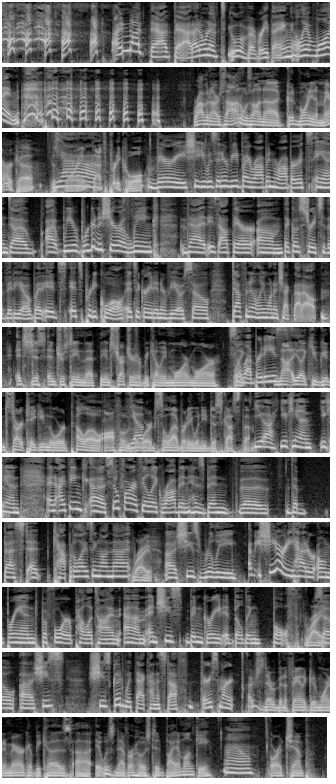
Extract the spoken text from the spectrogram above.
I'm not that bad. I don't have two of everything. I only have one. Robin Arzon was on uh, Good Morning America this Yeah. morning. That's pretty cool. Very. She was interviewed by Robin Roberts, and uh, uh, we're we're going to share a link that is out there um, that goes straight to the video. But it's it's pretty cool. It's a great interview, so definitely want to check that out. It's just interesting that the instructors are becoming more and more like, Celebrities? not like you can start taking the word pillow off of Yep. the word celebrity when you discuss them. Yeah, you can, you can, and I think uh, so far I feel like Robin has been the the best at capitalizing on that. Right. Uh, she's really. I mean, she already had her own brand before Peloton, um, and she's been great at building both. Right. So uh, she's she's good with that kind of stuff. Very smart. I've just never been a fan of Good Morning America because uh, it was never hosted by a monkey Well, or a chimp.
